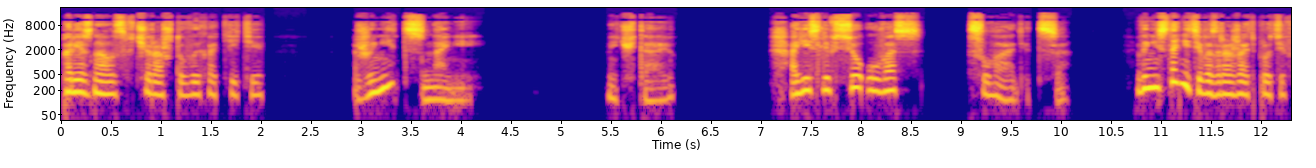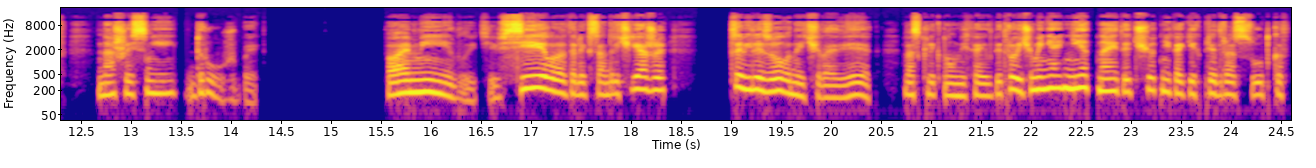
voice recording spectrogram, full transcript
призналась вчера, что вы хотите жениться на ней. Мечтаю. А если все у вас сладится, вы не станете возражать против нашей с ней дружбы? Помилуйте, Всеволод Александрович, я же цивилизованный человек, — воскликнул Михаил Петрович. — У меня нет на этот счет никаких предрассудков.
